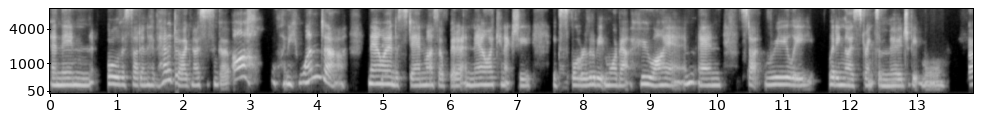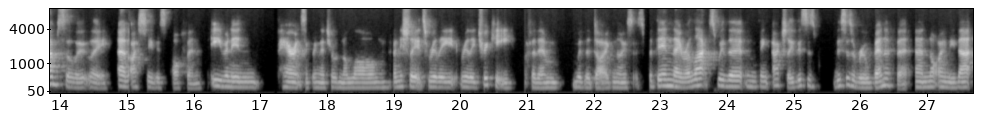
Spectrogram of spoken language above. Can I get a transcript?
And then all of a sudden have had a diagnosis and go, oh, any wonder. Now I understand myself better. And now I can actually explore a little bit more about who I am and start really letting those strengths emerge a bit more. Absolutely. And I see this often, even in parents bring their children along. Initially, it's really, really tricky for them with a diagnosis, but then they relax with it and think, actually, this is this is a real benefit. And not only that,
